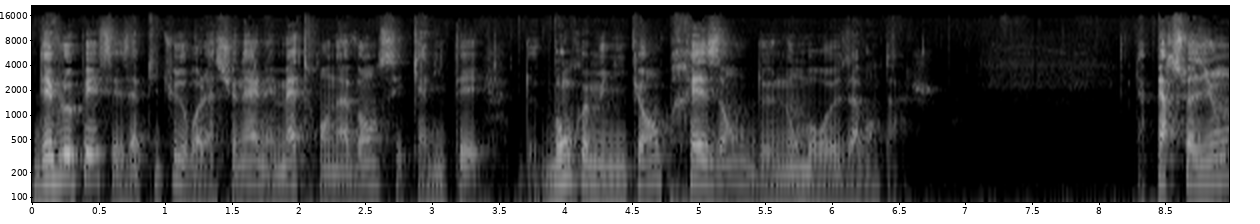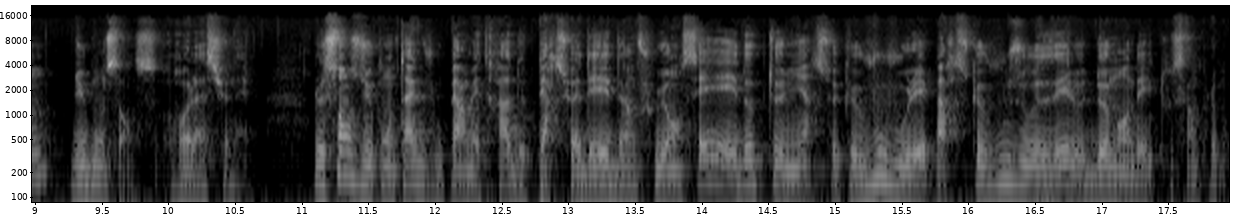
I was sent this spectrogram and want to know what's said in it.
Développer ses aptitudes relationnelles et mettre en avant ses qualités de bon communicant présente de nombreux avantages. La persuasion du bon sens relationnel. Le sens du contact vous permettra de persuader, d'influencer et d'obtenir ce que vous voulez parce que vous osez le demander tout simplement.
